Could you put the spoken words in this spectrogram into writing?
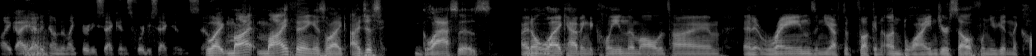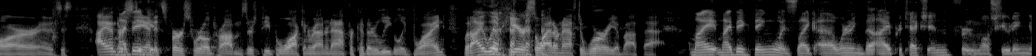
Like, I had it done in like thirty seconds, forty seconds. So. Like my my thing is like I just glasses. I don't Mhm. like having to clean them all the time and it rains and you have to fucking unblind yourself when you get in the car and it's just I understand it's first world problems. There's people walking around in Africa that are legally blind, but I live here so I don't have to worry about that. my my big thing was like uh, wearing the eye protection for Mhm. while shooting.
